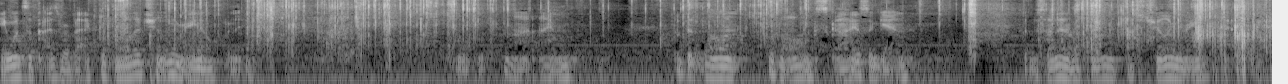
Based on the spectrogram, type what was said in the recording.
Hey, what's up guys? We're back with another Chilling Reign opening. I'm a bit low on Evolving Skies again. So I decided to open this Chilling Reign pack.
